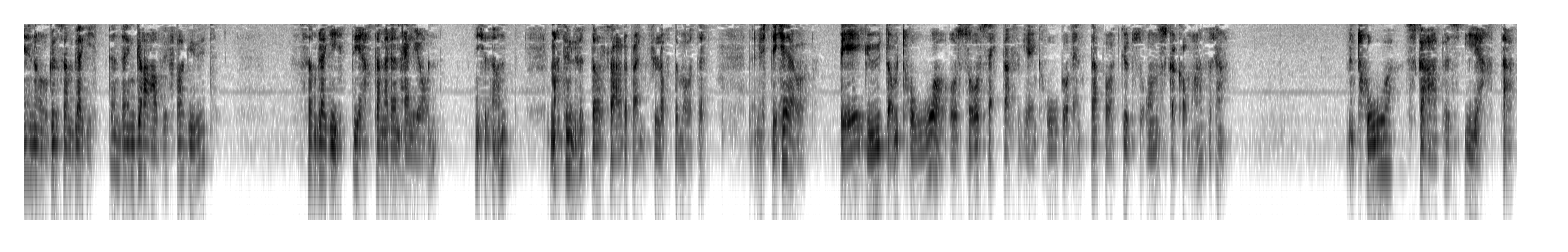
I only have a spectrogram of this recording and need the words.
er noe som blir gitt en. Det er en gave fra Gud. Som blir gitt i hjertet med Den hellige ånd. Ikke sant? Martin Luther sa det på en flott måte. Det nytter ikke å be Gud om troa, og så sette seg i en krok og vente på at Guds ånd skal komme, sier han. Men troa skapes i hjertet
